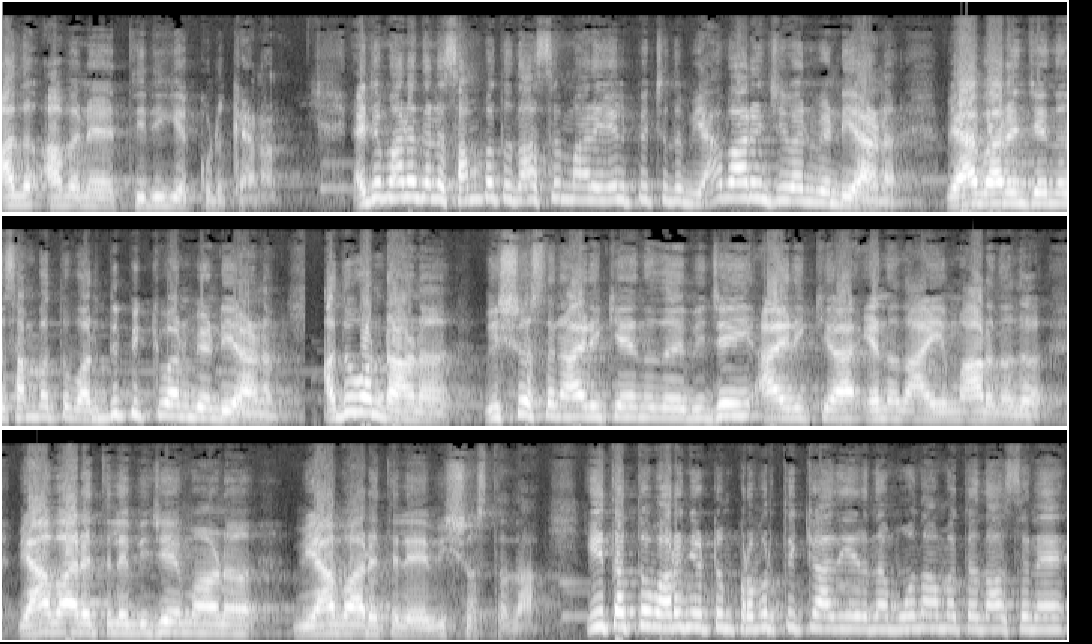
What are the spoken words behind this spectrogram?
അത് അവന് തിരികെ കൊടുക്കണം. യജമാനൻ തന്റെ സമ്പത്ത് ദാസന്മാരെ ഏൽപ്പിച്ചത് വ്യാപാരം ചെയ്യുവാൻ വേണ്ടിയാണ്. വ്യാപാരം ചെയ്യുന്നത് സമ്പത്ത് വർദ്ധിപ്പിക്കുവാൻ വേണ്ടിയാണ്. അതുകൊണ്ടാണ് വിശ്വസ്തനായിരിക്കുക എന്നത് വിജയി ആയിരിക്കുക എന്നതായി മാറുന്നത്. വ്യാപാരത്തിലെ വിജയമാണ് വ്യാപാരത്തിലെ വിശ്വസ്തത. ഈ തത്വം അറിഞ്ഞിട്ടും പ്രവർത്തിക്കാതിരുന്ന മൂന്നാമത്തെ ദാസനെ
